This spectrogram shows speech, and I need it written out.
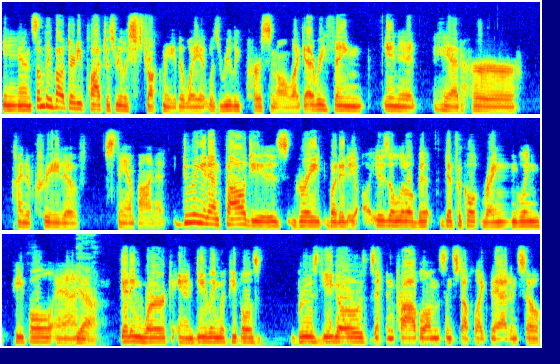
And something about Dirty Plotte just really struck me the way it was really personal. Like everything in it had her kind of creative stamp on it. Doing an anthology is great, but it is a little bit difficult wrangling people and getting work and dealing with people's bruised egos and problems and stuff like that. And so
